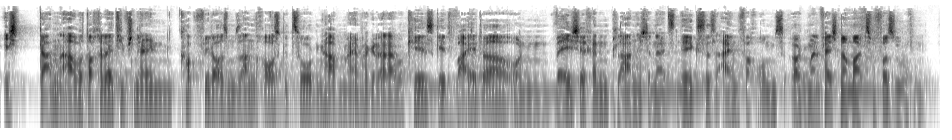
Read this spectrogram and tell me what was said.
ich dann aber doch relativ schnell den Kopf wieder aus dem Sand rausgezogen habe und mir einfach gedacht habe, okay, es geht weiter und welche Rennen plane ich denn als nächstes, einfach um es irgendwann vielleicht nochmal zu versuchen.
